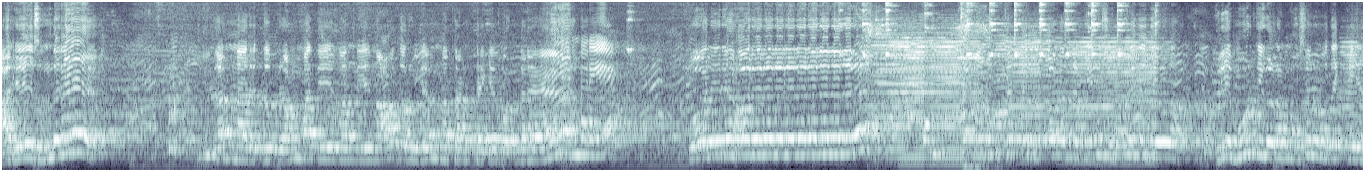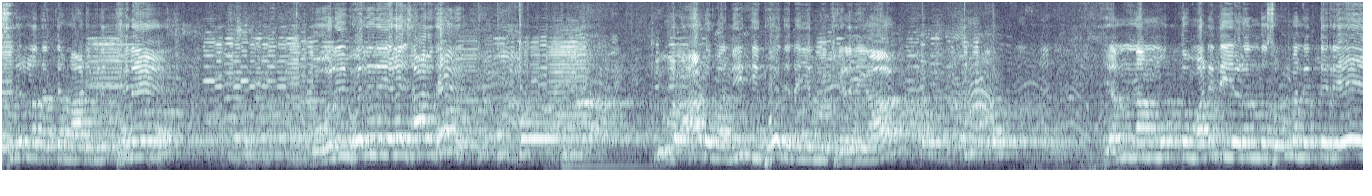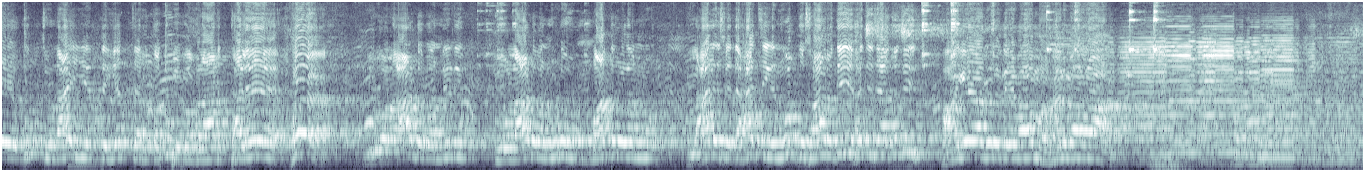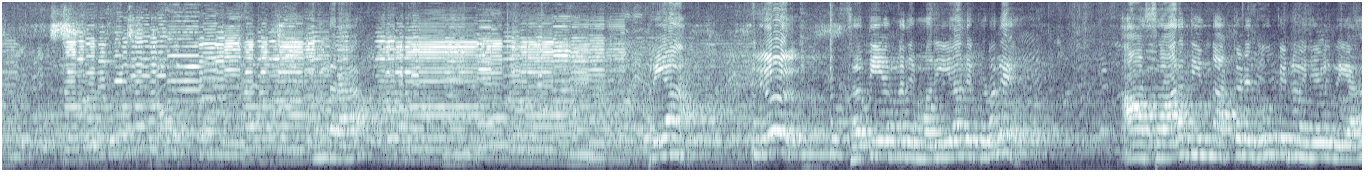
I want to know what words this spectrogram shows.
ಆ ಹೇ ಸುಂದರೇ ಇದನ್ನರಿತು ಬ್ರಹ್ಮದೇವನ್ನೇನಾದರೂ ಎನ್ನ ತಂಟೆಗೆ ಬಂದರೆ? ಹೋಲಿರೆ ತ್ರಿಮೂರ್ತಿಗಳನ್ನು ಉಸಿರುವುದಕ್ಕೆ ಹೆಸರಿಲ್ಲದಂತೆ ಮಾಡಿಬಿಡುತ್ತೇನೆ. ಹೋಲಿ ಹೋಲಿರೆ ಎಲೆ ಸಾರದೆ ಇವಳಾಡುವ ನೀತಿ ಬೋಧನೆಯನ್ನು ಕೇಳಿದೆಯಾ? ಎನ್ನ ಮುತ್ತು ಮಡಿದಿಯಳೆಂದು ಸುಮ್ಮನಿದ್ದರೆ ಹುಚ್ಚು ನಾಯಿಯಂತೆ ಎತ್ತರ ತಪ್ಪಿ ಇವಳಾಡ್ತಾಳೆ ಇವಳಾಡುವ ನಿಡಿ ಇವಳಾಡುವ ನುಡು ಮಾತುಗಳನ್ನು ಲಾಲಿಸಿದ ಹಾಚಿಗೆ ನೂಕು ಸಾರದಿ ಹಚ್ಚಿ ಜಾಗದಿ. ಹಾಗೆ ಆಗಲು ದೇವ ಮಹಾನುಭಾವ ಪ್ರಿಯ ಸತಿ ಎನ್ನದೆ ಮರ್ಯಾದೆ ಕೊಡದೆ ಆ ಸಾರಥಿಯಿಂದ ಆ ಕಡೆ ದೂಕೆನ್ನು ಹೇಳುವೆಯಾ?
